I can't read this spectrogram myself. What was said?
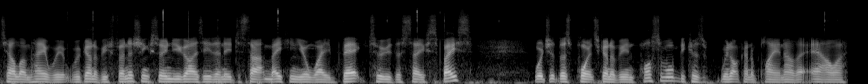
tell them, hey, we're, we're going to be finishing soon. You guys either need to start making your way back to the safe space, which at this point is going to be impossible because we're not going to play another hour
